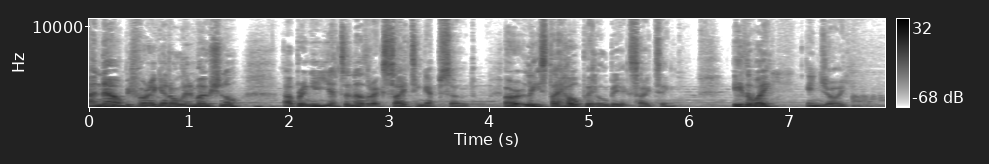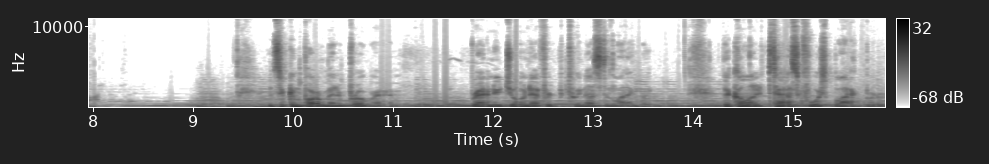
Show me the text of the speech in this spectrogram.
And now, before I get all emotional, I'll bring you yet another exciting episode. Or at least I hope it'll be exciting. Either way, enjoy. It's a compartmented program. Brand new joint effort between us and Langley. They're calling it Task Force Blackbird.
